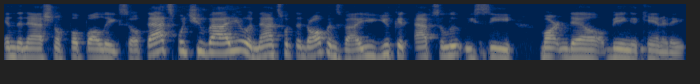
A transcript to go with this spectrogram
in the National Football League. So if that's what you value and that's what the Dolphins value, you could absolutely see Martindale being a candidate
